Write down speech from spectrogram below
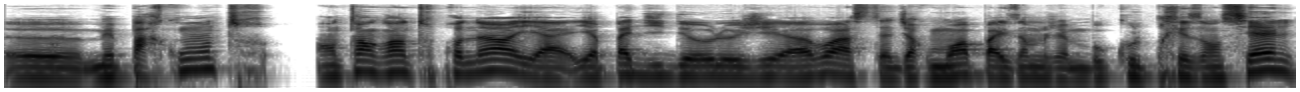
euh, mais par contre, en tant qu'entrepreneur, il n'y a, y a pas d'idéologie à avoir. C'est-à-dire que moi, par exemple, j'aime beaucoup le présentiel,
